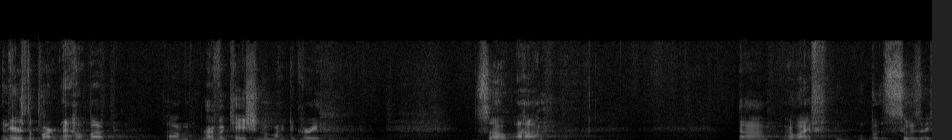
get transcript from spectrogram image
and here's the part now about um, revocation of my degree. So, uh, uh, my wife was Susie.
